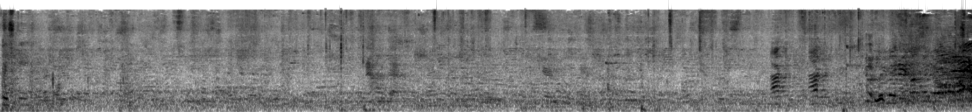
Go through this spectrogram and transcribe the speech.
crispy. Action, action. Good.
